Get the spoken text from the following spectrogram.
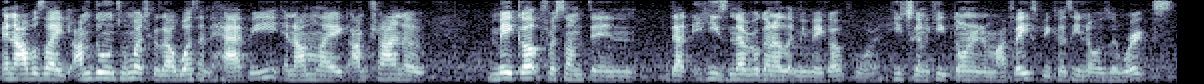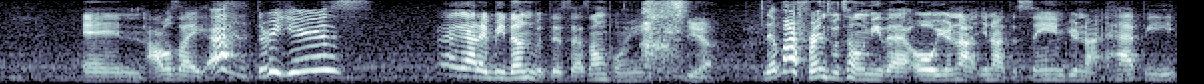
And I was like, I'm doing too much because I wasn't happy, and I'm like, I'm trying to make up for something that he's never gonna let me make up for. He's gonna keep throwing it in my face because he knows it works. And I was like, ah, three years, I gotta be done with this at some point. yeah. then my friends were telling me that, oh, you're not, you're not the same, you're not happy,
